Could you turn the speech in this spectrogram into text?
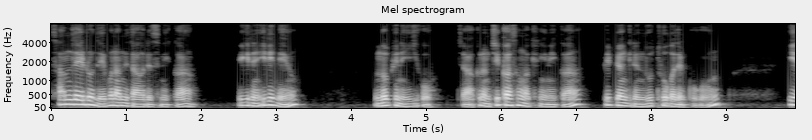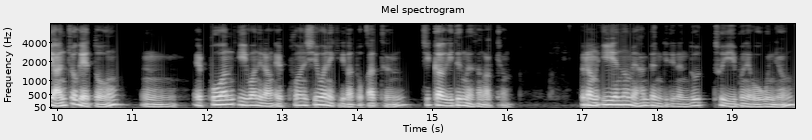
3대 1로 내분합니다. 그랬으니까 이 길이는 1이네요. 높이는 2고 자, 그럼 직각삼각형이니까 빗변 길이는 루트 5가 될 거고 이 안쪽에 또 음, F1, E1이랑 F1, C1의 길이가 똑같은 직각 이등변 삼각형. 그럼 이 n놈의 한 변 길이는 루트 2분의 5군요.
